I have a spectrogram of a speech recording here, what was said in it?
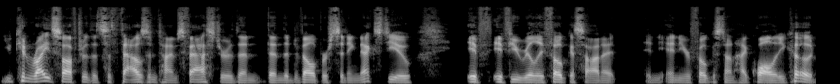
You can write software that's a thousand times faster than than the developer sitting next to you if if you really focus on it and, and, you're focused on high quality code.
